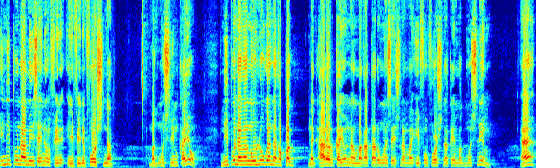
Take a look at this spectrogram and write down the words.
hindi po namin sa inyo fina-force na mag-Muslim kayo. Hindi po nangangulugan na kapag nag-aral kayo ng makatarungan sa Islam, may ifo-force na kayo mag-Muslim. Ha?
